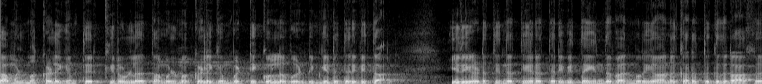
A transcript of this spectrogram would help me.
தமிழ் மக்களையும் தெற்கில் உள்ள தமிழ் மக்களையும் வெட்டி கொல்ல வேண்டும் என்று தெரிவித்தார். இதையடுத்து இந்த தீர தெரிவித்த இந்த வன்முறையான கருத்துக்கு எதிராக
